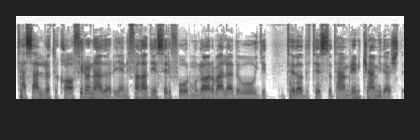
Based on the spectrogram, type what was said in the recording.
تسلط کافی رو نداره. یعنی فقط یه سری فرمولا رو بلده و یه تعداد تست و تمرین کمی داشته.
